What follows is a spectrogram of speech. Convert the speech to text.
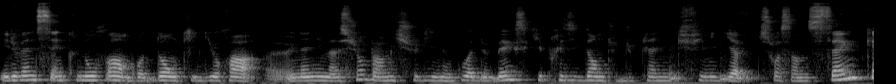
Et le 25 novembre, donc, il y aura euh, une animation par Micheline Guadebex, qui est présidente du planning familial 65.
